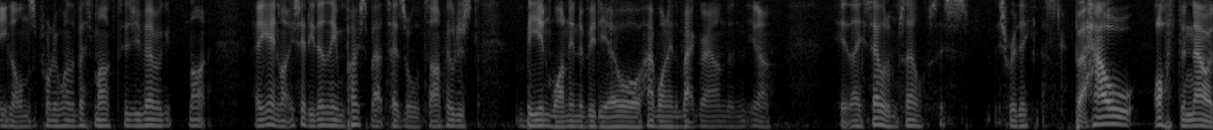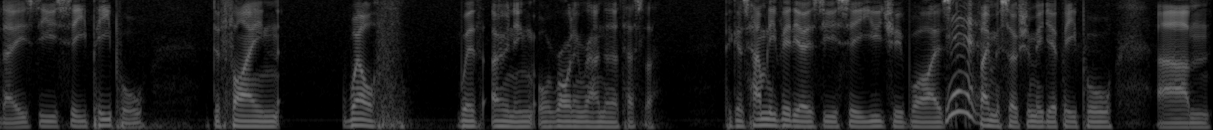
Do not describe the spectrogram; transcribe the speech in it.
Elon's probably one of the best marketers you've ever like. Again, like you said, he doesn't even post about Tesla all the time. He'll just be in one in a video or have one in the background, and you know, it, they sell themselves. It's it's ridiculous. but how often nowadays do you see people define wealth with owning or rolling around in a Tesla? Because how many videos do you see YouTube wise, Yeah. famous social media people, um,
